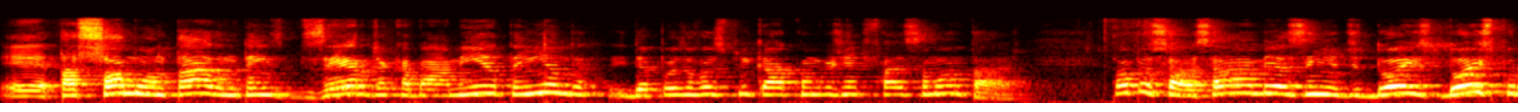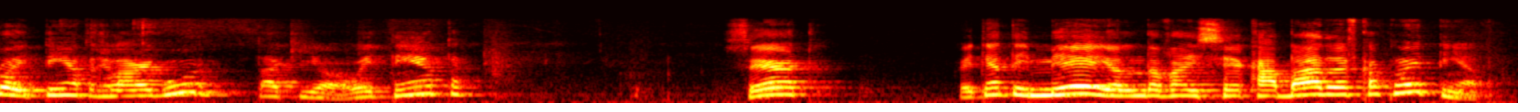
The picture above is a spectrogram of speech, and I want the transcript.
É, tá só montado, não tem zero de acabamento ainda. E depois eu vou explicar como que a gente faz essa montagem. Então, pessoal, essa é uma mesinha de 2, 2 por 80 de largura. Tá aqui, ó, 80. Certo? 80 e meio, ela ainda vai ser acabada, vai ficar com 80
